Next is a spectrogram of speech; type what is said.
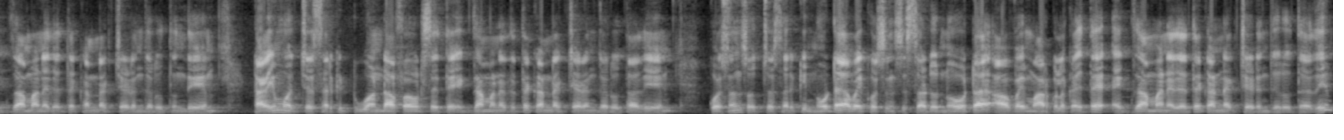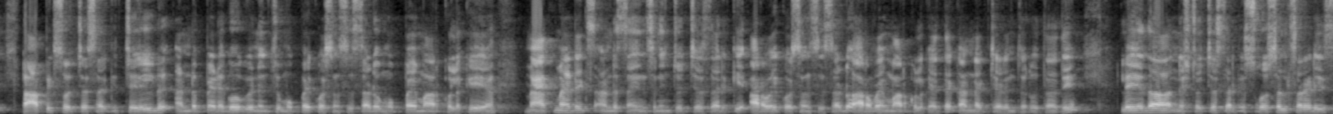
ఎగ్జామ్ అనేది అయితే కండక్ట్ చేయడం జరుగుతుంది. టైం వచ్చేసరికి టూ అండ్ హాఫ్ అవర్స్ అయితే ఎగ్జామ్ అనేది అయితే కండక్ట్ చేయడం జరుగుతుంది. క్వశ్చన్స్ వచ్చేసరికి నూట యాభై క్వశ్చన్స్ ఇస్తాడు. నూట యాభై మార్కులకైతే ఎగ్జామ్ అనేది అయితే కండక్ట్ చేయడం జరుగుతుంది. టాపిక్స్ వచ్చేసరికి చైల్డ్ అండ్ పెడగోగి నుంచి ముప్పై క్వశ్చన్స్ ఇస్తాడు. ముప్పై మార్కులకి మ్యాథమెటిక్స్ అండ్ సైన్స్ నుంచి వచ్చేసరికి అరవై క్వశ్చన్స్ ఇస్తాడు. అరవై మార్కులకైతే కండక్ట్ చేయడం జరుగుతుంది. లేదా నెక్స్ట్ వచ్చేసరికి సోషల్ స్టడీస్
